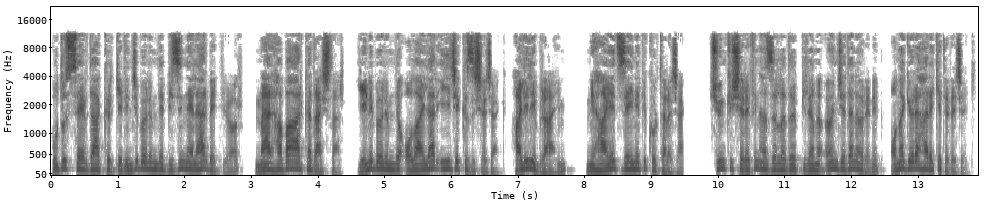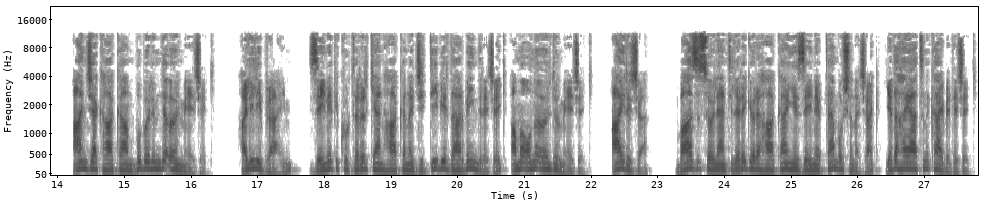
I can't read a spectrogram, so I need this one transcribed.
Hudus Sevda 47. bölümde bizi neler bekliyor? Merhaba arkadaşlar. Yeni bölümde olaylar iyice kızışacak. Halil İbrahim, nihayet Zeynep'i kurtaracak. Çünkü Şeref'in hazırladığı planı önceden öğrenip ona göre hareket edecek. Ancak Hakan bu bölümde ölmeyecek. Halil İbrahim, Zeynep'i kurtarırken Hakan'a ciddi bir darbe indirecek ama onu öldürmeyecek. Ayrıca, bazı söylentilere göre Hakan ya Zeynep'ten boşanacak ya da hayatını kaybedecek.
